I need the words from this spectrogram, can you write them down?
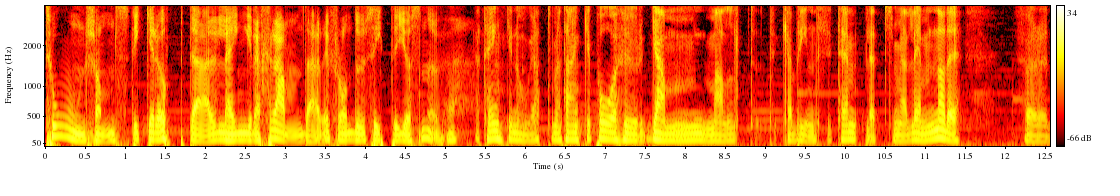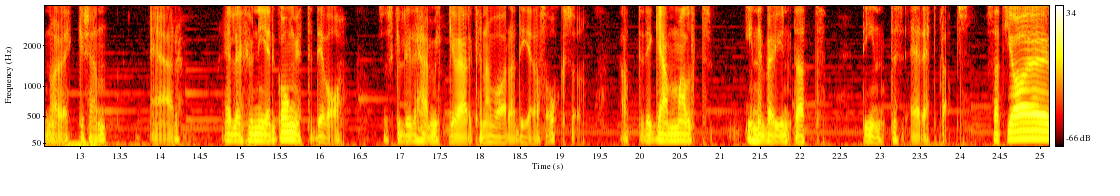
torn som sticker upp där längre fram därifrån du sitter just nu. Jag tänker nog att med tanke på hur gammalt Kabrinsi-templet som jag lämnade för några veckor sedan är, eller hur nedgånget det var, så skulle det här mycket väl kunna vara deras också. Att det är gammalt innebär ju inte att det inte är rätt plats. Så att jag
